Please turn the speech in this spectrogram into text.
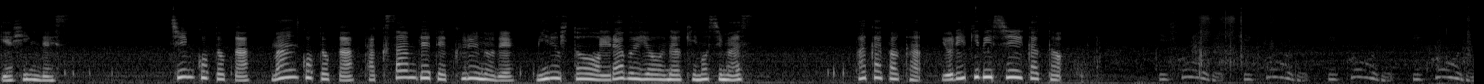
下品ですチンコとかマンコとかたくさん出てくるので見る人を選ぶような気もしますパカパカより厳しいかとールイコールイコールイコール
